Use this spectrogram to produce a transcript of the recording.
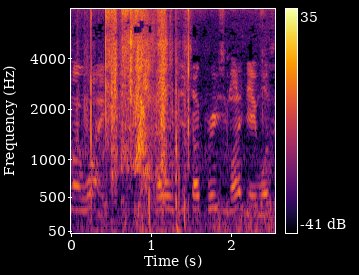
My wife, just how crazy my day was.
